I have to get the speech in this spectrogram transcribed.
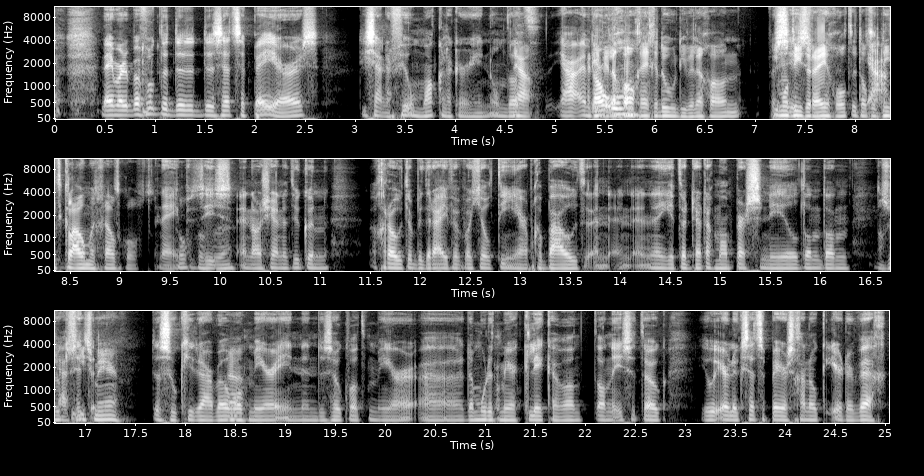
nee, maar bijvoorbeeld de, de, de ZZP'ers, die zijn er veel makkelijker in. Omdat, Ja. ja, en En die waarom? willen gewoon geen gedoe. Die willen gewoon iemand die het regelt en dat Ja. het niet klauw met geld kost. Nee, Toch? Dat, precies. eh, en als jij natuurlijk een, een groter bedrijf hebt wat je al tien jaar hebt gebouwd en, en, en je hebt er 30 man personeel, dan, dan, dan zoek Ja, je zit- iets meer. Dan zoek je daar wel Ja. wat meer in. En dus ook wat meer, eh, dan moet het meer klikken. Want dan is het ook, heel eerlijk, ZZP'ers gaan ook eerder weg.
